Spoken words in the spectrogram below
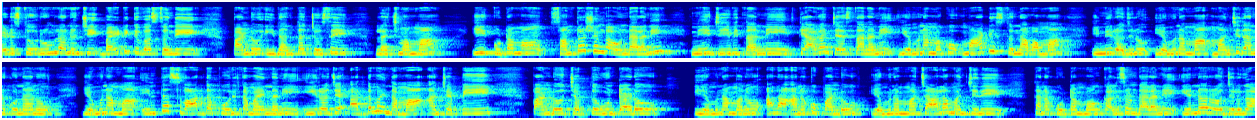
ఏడుస్తూ రూమ్లో నుంచి బయటికి వస్తుంది. పండు ఇదంతా చూసి లక్ష్మమ్మ ఈ కుటుంబం సంతోషంగా ఉండాలని నీ జీవితాన్ని త్యాగం చేస్తానని యమునమ్మకు మాటిస్తున్నావమ్మా. ఇన్ని రోజులు యమునమ్మ మంచిదనుకున్నాను. యమునమ్మ ఇంత స్వార్థపూరితమైందని ఈరోజే అర్థమైందమ్మా అని చెప్పి పండు చెప్తూ ఉంటాడు. యమునమ్మను అలా అనకు పండు. యమునమ్మ చాలా మంచిది. తన కుటుంబం కలిసి ఉండాలని ఎన్నో రోజులుగా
